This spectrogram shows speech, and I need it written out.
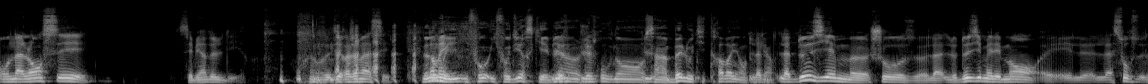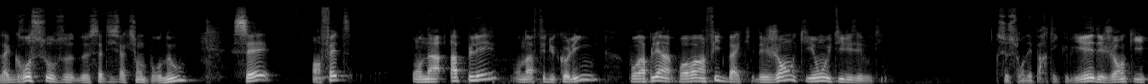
on a lancé, c'est bien de le dire, on ne le dira jamais assez. Non, Non, non, mais mais, il, faut, il faut dire ce qui est bien, le- je trouve, dans... c'est un bel outil de travail en tout La, cas. la deuxième chose, la- le deuxième élément et le- la, source, la grosse source de satisfaction pour nous, c'est en fait, on a appelé, on a fait du calling pour, appeler un- pour avoir un feedback des gens qui ont utilisé l'outil. Ce sont des particuliers, des gens qui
